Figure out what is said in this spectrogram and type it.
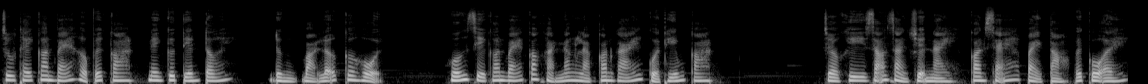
Chú thấy con bé hợp với con nên cứ tiến tới. Đừng bỏ lỡ cơ hội. Huống gì con bé có khả năng là con gái của thím con. Chờ khi rõ ràng chuyện này con sẽ bày tỏ với cô ấy.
